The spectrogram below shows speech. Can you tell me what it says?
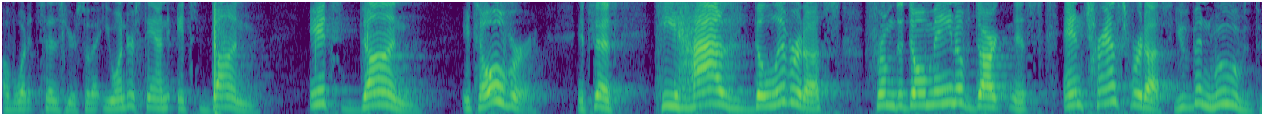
of what it says here so that you understand it's done. It's done. It's over. It says, He has delivered us from the domain of darkness and transferred us. You've been moved.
